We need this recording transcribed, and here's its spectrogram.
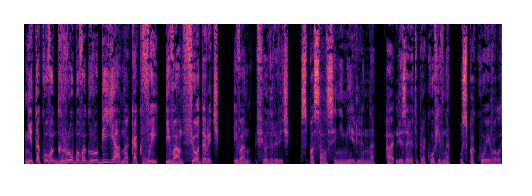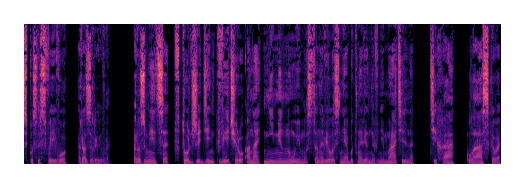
не такого грубого грубияна, как вы, Иван Федорович. Иван Федорович спасался немедленно, а Лизавета Прокофьевна успокоивалась после своего разрыва. Разумеется, в тот же день к вечеру она неминуемо становилась необыкновенно внимательна, тиха, ласкова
